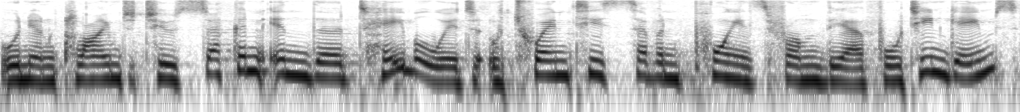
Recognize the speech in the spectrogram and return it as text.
Union climbed to second in the table with 27 points from their 14 games.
